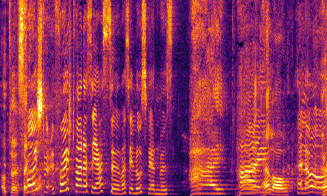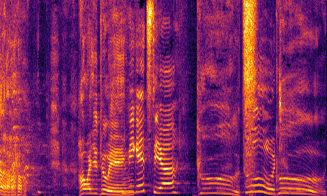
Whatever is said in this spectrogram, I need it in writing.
or the second Furcht, one. Furcht war das Erste, was ihr loswerden müsst. Hi, hi, hello. Hallo, How are you doing? wie geht's dir? Good. Gut. Good.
